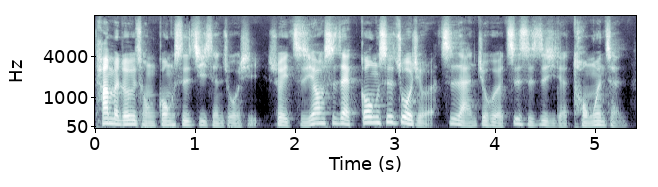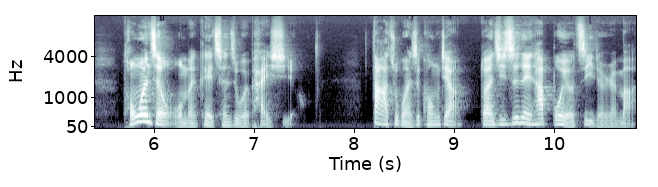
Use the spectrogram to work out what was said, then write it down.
他们都是从公司基层做起，所以只要是在公司做久了，自然就会有支持自己的同温层。同温层我们可以称之为派系哦。大主管是空降，短期之内他不会有自己的人马，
